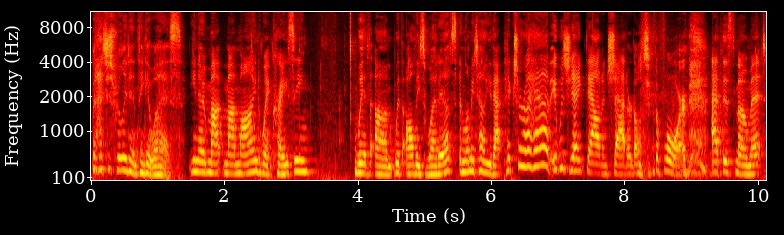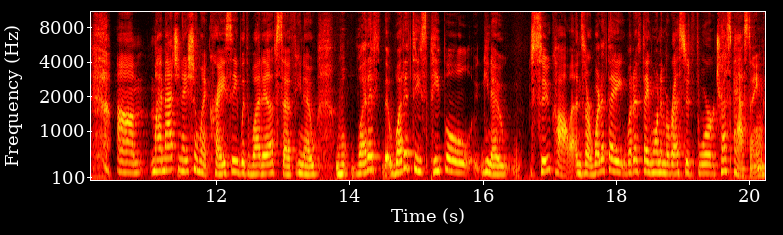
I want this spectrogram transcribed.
but I just really didn't think it was. You know, my my mind went crazy with um, with all these what ifs. And let me tell you, that picture I had, it was yanked out and shattered onto the floor at this moment. Um, my imagination went crazy with what ifs of you know, what if what if these people you know sue Collins, or what if they what if they want him arrested for trespassing,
